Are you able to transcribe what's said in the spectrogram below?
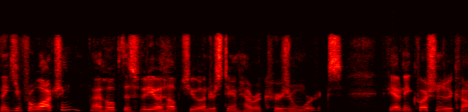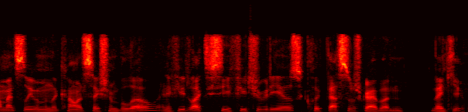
Thank you for watching. I hope this video helped you understand how recursion works. If you have any questions or comments, leave them in the comments section below. And if you'd like to see future videos, click that subscribe button. Thank you.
